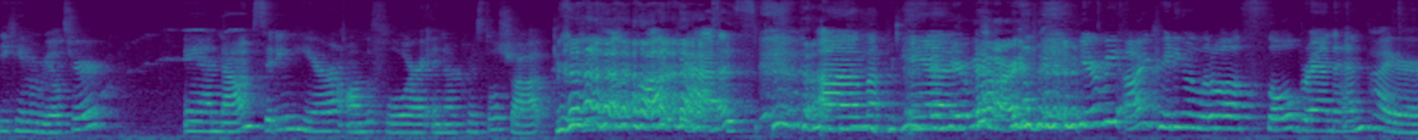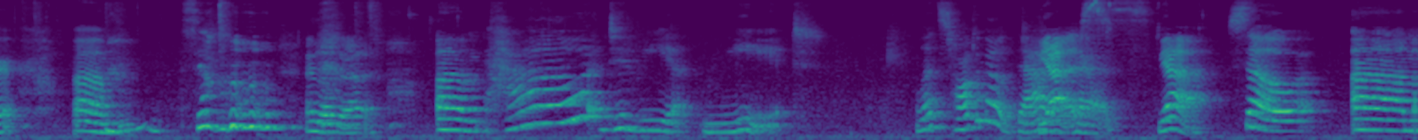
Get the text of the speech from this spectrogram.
became a realtor. And now I'm sitting here on the floor in our crystal shop podcast. Um, and, here we are. here we are creating a little soul brand empire. Um, so. I love that. Um, how did we meet? Let's talk about that. Yes. Yeah. So, um,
